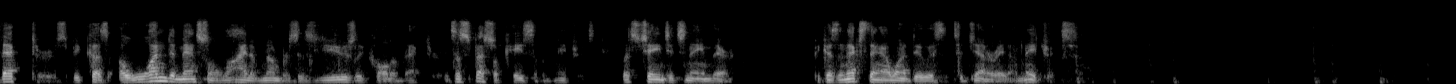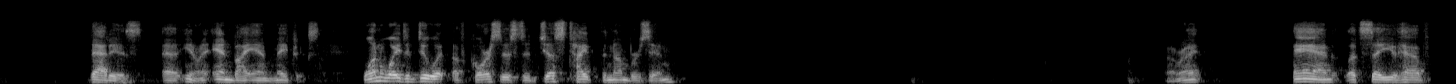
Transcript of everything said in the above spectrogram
vectors because a one-dimensional line of numbers is usually called a vector. It's a special case of a matrix. Let's change its name there. Because the next thing I want to do is to generate a matrix. That is, uh, you know, an n by n matrix. One way to do it, of course, is to just type the numbers in. All right. And let's say you have,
